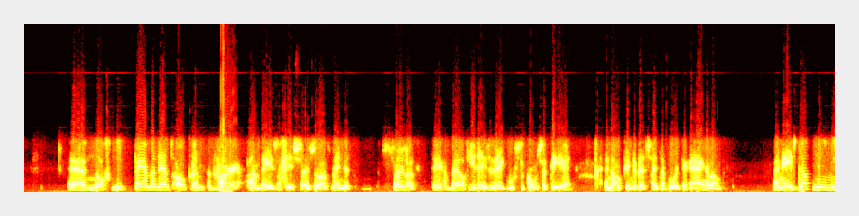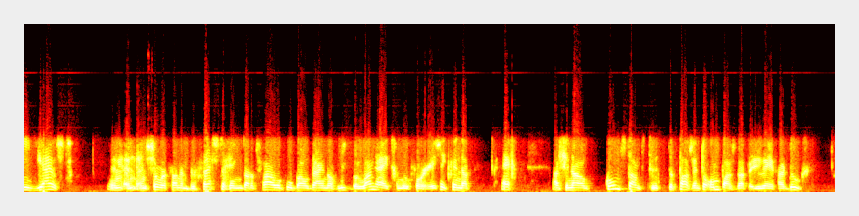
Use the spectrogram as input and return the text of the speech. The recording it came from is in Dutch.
uh, nog niet permanent ook een VAR aanwezig is. Zoals we in de thriller tegen België deze week moesten constateren. En ook in de wedstrijd daarvoor tegen Engeland. En is dat nu niet juist een, soort van een bevestiging dat het vrouwenvoetbal daar nog niet belangrijk genoeg voor is. Ik vind dat echt, als je nou constant te, pas en te onpas wat de UEFA doet,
